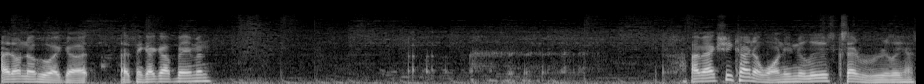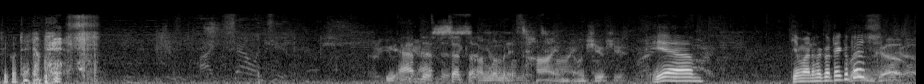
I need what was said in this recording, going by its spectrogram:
I don't know who I got. I think I got Bayman. I'm actually kind of wanting to lose because I really have to go take a piss. You have this set to unlimited time, don't you? Yeah. You mind if I go take a piss? go.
